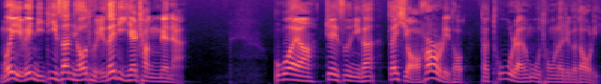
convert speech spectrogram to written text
我以为你第三条腿在底下撑着呢。”不过呀，这次你看，在小号里头，他突然悟通了这个道理，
